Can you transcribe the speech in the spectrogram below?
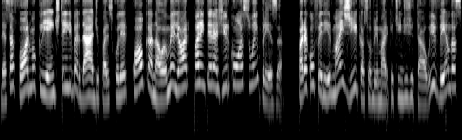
Dessa forma, o cliente tem liberdade para escolher qual canal é o melhor para interagir com a sua empresa. Para conferir mais dicas sobre marketing digital e vendas,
